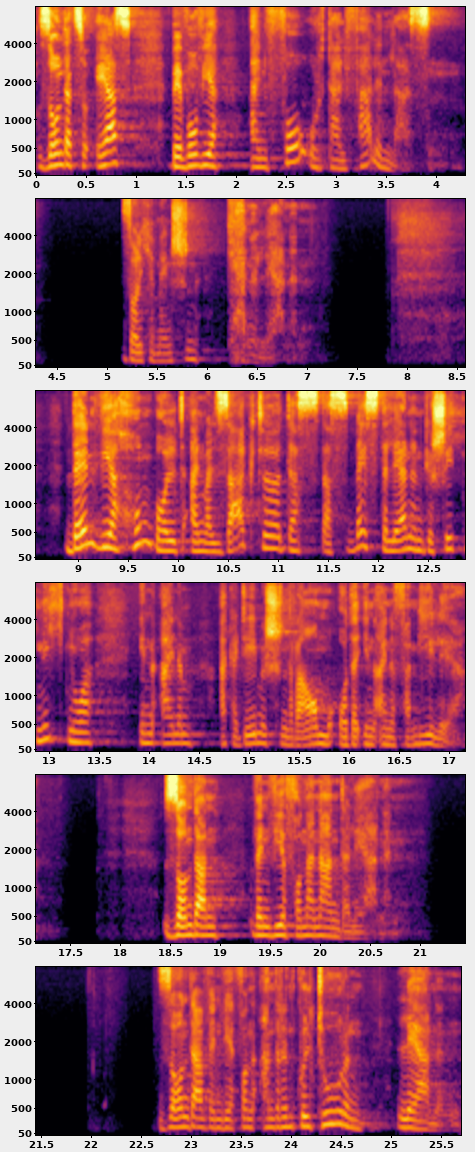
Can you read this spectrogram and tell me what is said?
sondern zuerst, bevor wir ein Vorurteil fallen lassen, solche Menschen kennenlernen. Denn wie Humboldt einmal sagte, dass das beste Lernen geschieht nicht nur in einem akademischen Raum oder in einer Familie, sondern wenn wir voneinander lernen, sondern wenn wir von anderen Kulturen lernen,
